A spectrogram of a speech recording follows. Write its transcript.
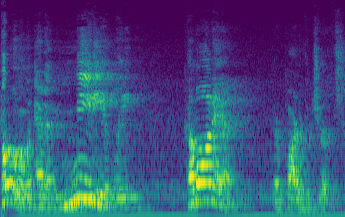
boom, and immediately, come on in. They're part of the church.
